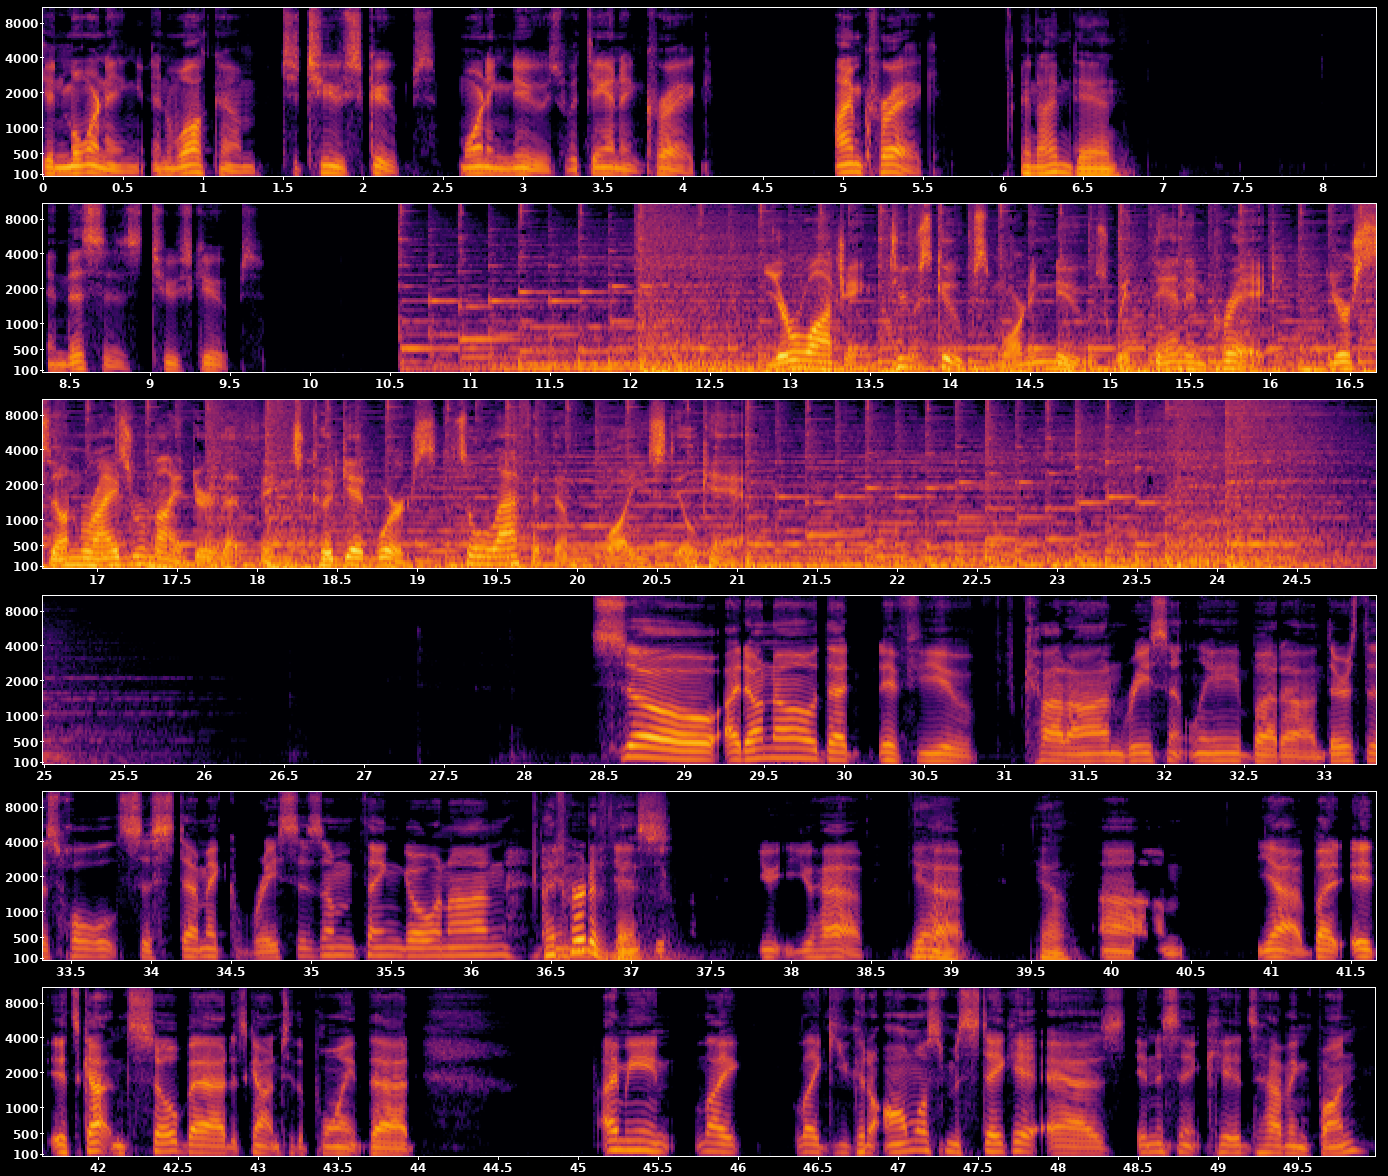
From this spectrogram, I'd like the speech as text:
Good morning and welcome to Two Scoops Morning News with Dan and Craig. I'm Craig, And I'm Dan. and this is Two Scoops. You're watching Two Scoops Morning News with Dan and Craig, your sunrise reminder that things could get worse, so laugh at them while you still can. So I don't know that if you've caught on recently, but uh, there's this whole systemic racism thing going on. I've in- heard of this. You you have you Yeah. have. Yeah. Um, yeah, but it, it's gotten so bad. It's gotten to the point that, I mean, like like you could almost mistake it as innocent kids having fun.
